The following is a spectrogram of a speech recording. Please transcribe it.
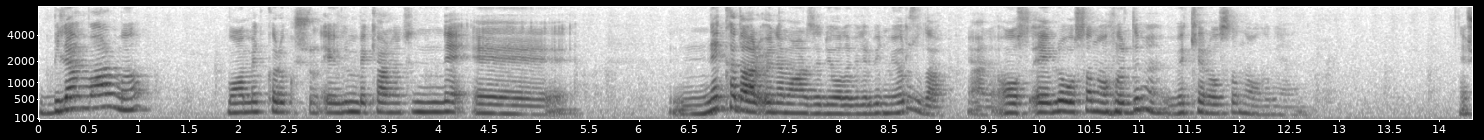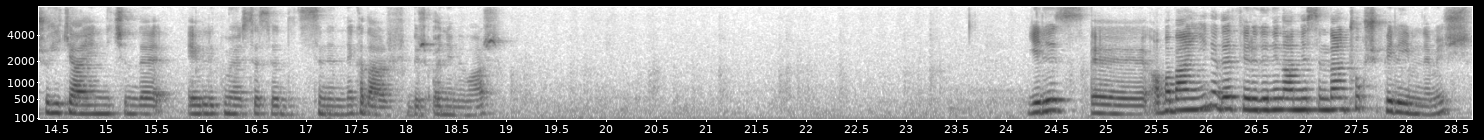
Bilen var mı? Muhammed Karakuş'un evli mi bekar mı ne e, ne kadar önem arz ediyor olabilir bilmiyoruz da. Yani evli olsa ne olur değil mi? Bekar olsa ne olur yani. Şu hikayenin içinde evlilik müessesesinin ne kadar bir önemi var? Yeliz e, ama ben yine de Feride'nin annesinden çok şüpheliyim demiş.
